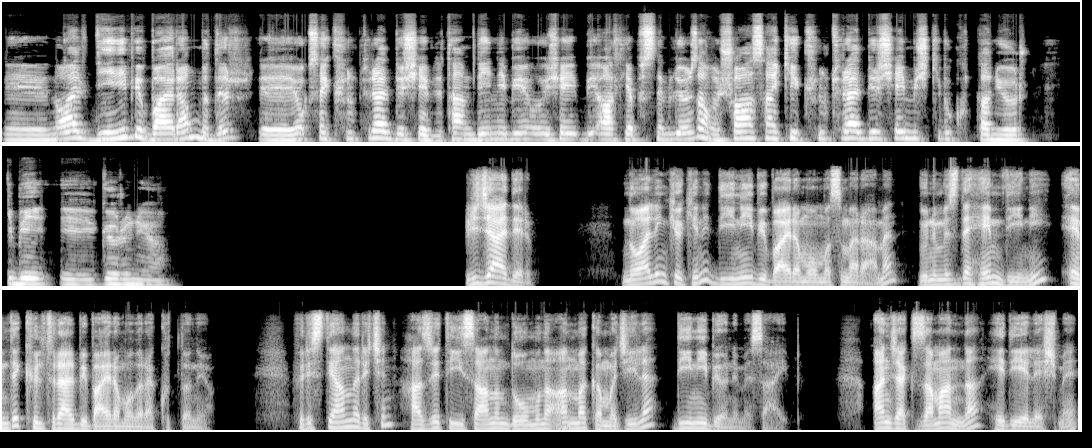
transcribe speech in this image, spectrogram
e, Noel dini bir bayram mıdır? E, yoksa kültürel bir şey mi? Tam dini bir şey bir altyapısını biliyoruz ama şu an sanki kültürel bir şeymiş gibi kutlanıyor gibi e, görünüyor. Rica ederim. Noel'in kökeni dini bir bayram olmasına rağmen günümüzde hem dini hem de kültürel bir bayram olarak kutlanıyor. Hristiyanlar için Hazreti İsa'nın doğumunu anmak amacıyla dini bir öneme sahip. Ancak zamanla hediyeleşme,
